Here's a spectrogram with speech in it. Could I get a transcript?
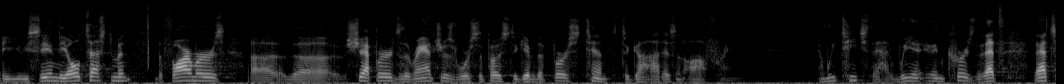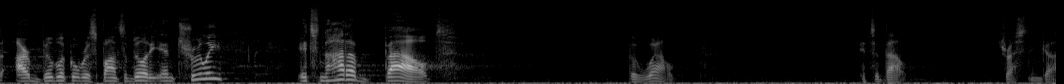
You see in the Old Testament, the farmers, uh, the shepherds, the ranchers were supposed to give the first tenth to God as an offering. And we teach that. We encourage that. That's, that's our biblical responsibility. And truly, it's not about the wealth, it's about trusting God.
